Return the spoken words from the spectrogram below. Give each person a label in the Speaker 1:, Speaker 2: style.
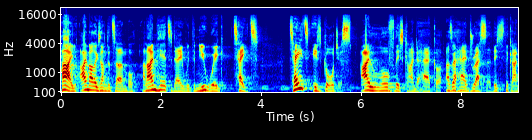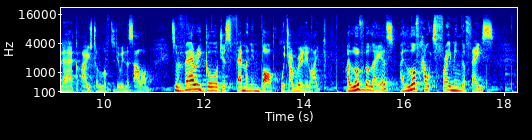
Speaker 1: Hi, I'm Alexander Turnbull, and I'm here today with the new wig Tate. Tate is gorgeous. I love this kind of haircut. As a hairdresser, this is the kind of haircut I used to love to do in the salon. It's a very gorgeous feminine bob, which I really like. I love the layers. I love how it's framing the face.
